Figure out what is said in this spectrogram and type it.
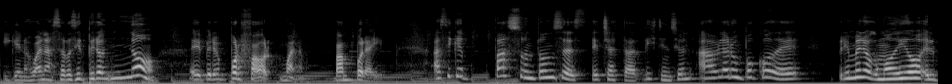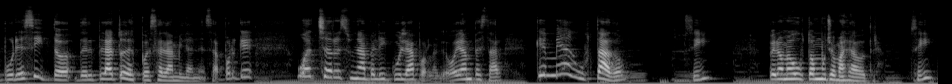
y que nos van a hacer decir, pero no, pero por favor, bueno, van por ahí. Así que paso entonces, hecha esta distinción, a hablar un poco de, primero como digo, el purecito del plato después a la milanesa. Porque Watcher es una película, por la que voy a empezar, que me ha gustado, ¿sí? Pero me gustó mucho más la otra, ¿sí?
